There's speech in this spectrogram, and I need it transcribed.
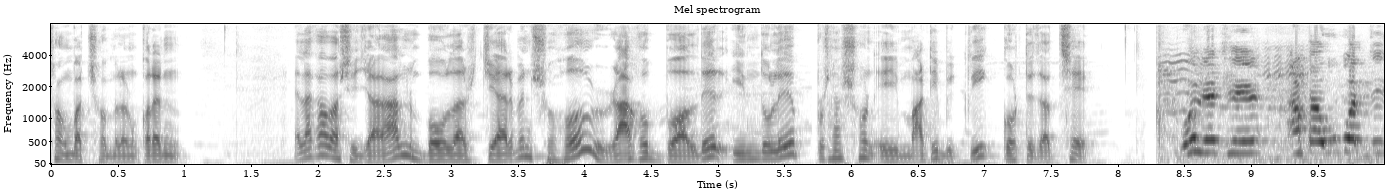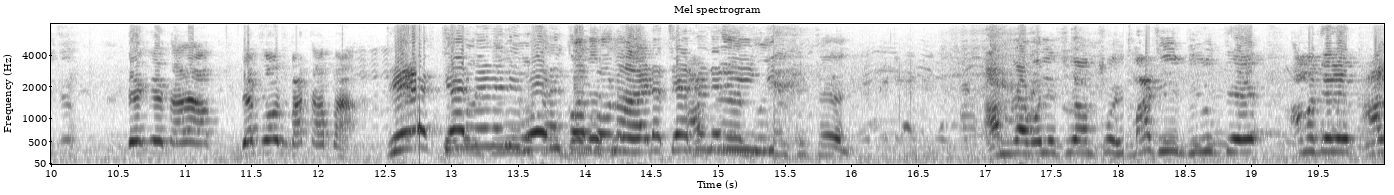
সংবাদ সম্মেলন করেন। এলাকাবাসী জানান বৌলার চেয়ারম্যান সহ রাঘব বোয়ালদের ইন্দোলে প্রশাসন এই মাটি বিক্রি করতে যাচ্ছে। বলেছে আমরা উপর তারা বেতন ভাতা পা যে চেয়ারম্যানেরই পরিকল্পনা এটা চেয়ারম্যানেরই আমরা বলেছিলাম মাটির বিরুদ্ধে আমাদের এই খাল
